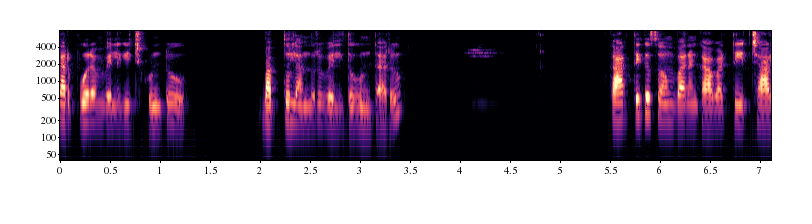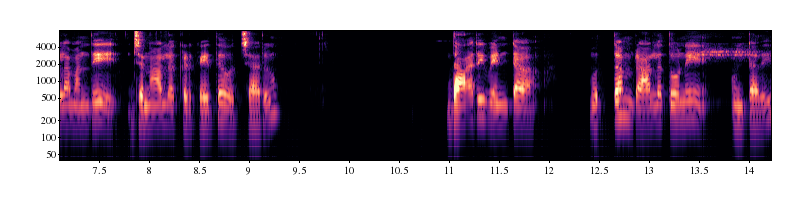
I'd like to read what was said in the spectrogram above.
కర్పూరం వెలిగించుకుంటూ భక్తులందరూ వెళ్తూ ఉంటారు. కార్తీక సోమవారం కాబట్టి చాలామంది జనాలు అక్కడికైతే వచ్చారు. దారి వెంట మొత్తం రాళ్ళతోనే ఉంటుంది.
